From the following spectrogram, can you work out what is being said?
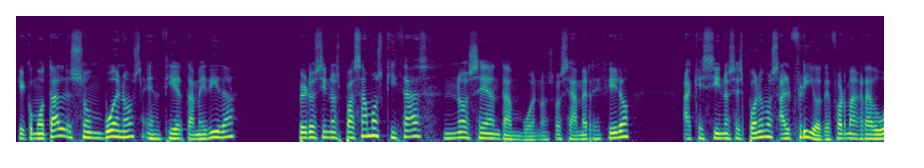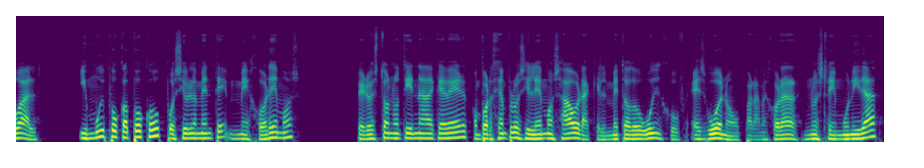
que como tal son buenos en cierta medida, pero si nos pasamos quizás no sean tan buenos. O sea, me refiero a que si nos exponemos al frío de forma gradual y muy poco a poco, posiblemente mejoremos, pero esto no tiene nada que ver con, por ejemplo, si leemos ahora que el método Winhoof es bueno para mejorar nuestra inmunidad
